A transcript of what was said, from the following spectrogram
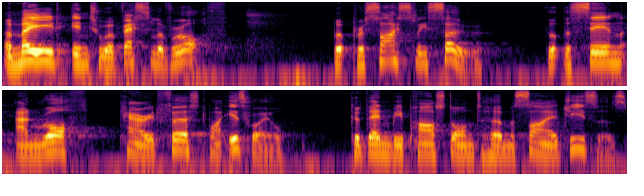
and made into a vessel of wrath but precisely so that the sin and wrath carried first by Israel could then be passed on to her Messiah Jesus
